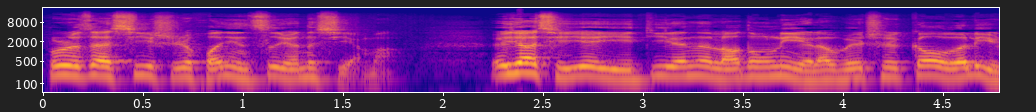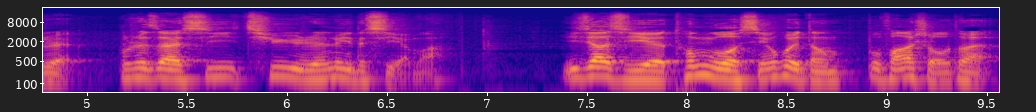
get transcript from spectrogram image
不是在吸食环境资源的血吗？一家企业以低廉的劳动力来维持高额利润，不是在吸其余人力的血吗？一家企业通过行贿等不法手段，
